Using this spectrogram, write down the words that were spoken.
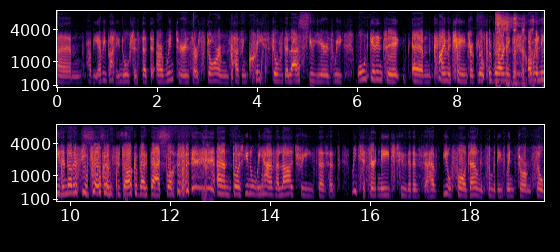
um, probably everybody noticed that the, our winters or storms have increased over the last few years. We won't get into um, climate change or global warming, or we'll need another few programs to talk about that. But, um, but you know, we have a lot of trees that have reached a certain age too that have, have you know fall down in some of these windstorms. So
